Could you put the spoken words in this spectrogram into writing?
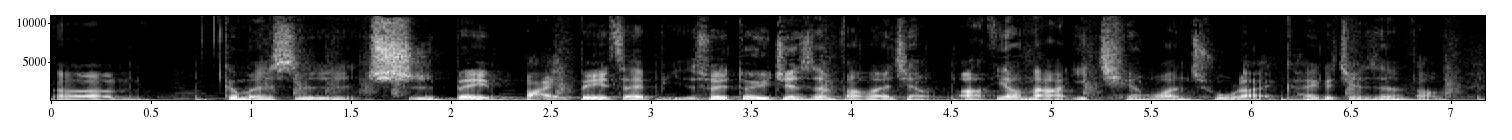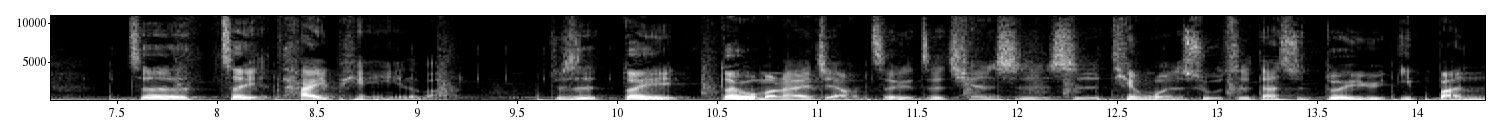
呃，根本是十倍、百倍在比的。所以对于健身房来讲啊，要拿一千万出来开个健身房，这这也太便宜了吧？就是对对我们来讲，这个这钱是是天文数字，但是对于一般。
